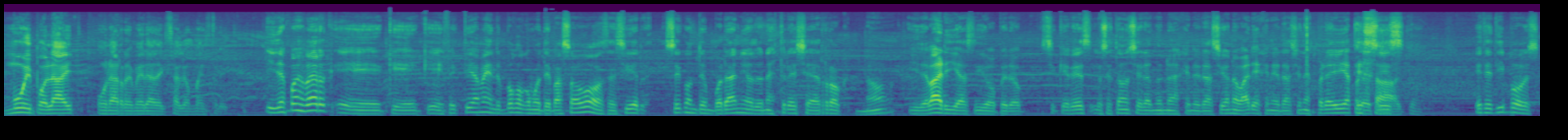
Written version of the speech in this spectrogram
muy polite una remera de on Main Street. Y después ver eh, que, que efectivamente, un poco como te pasó a vos, es decir, soy contemporáneo de una estrella de rock, ¿no? Y de varias, digo, pero si querés, los Stones eran de una generación o varias generaciones previas, pero decís, Exacto. este tipo es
